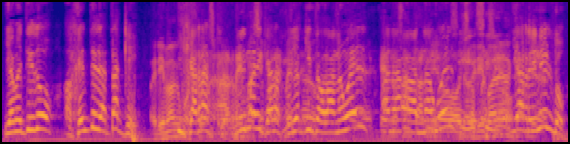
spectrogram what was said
y ha metido a gente de ataque. Griezmann Y Carrasco, Griezmann y Carrasco. Y ha quitado a Nahuel, que a, a Nahuel sí, sí, y a sí. Reinildo.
